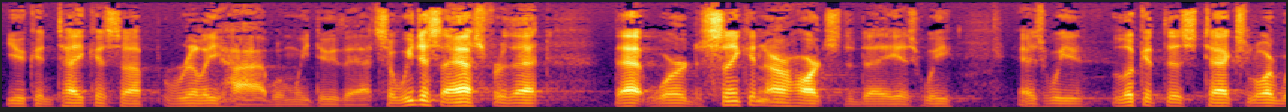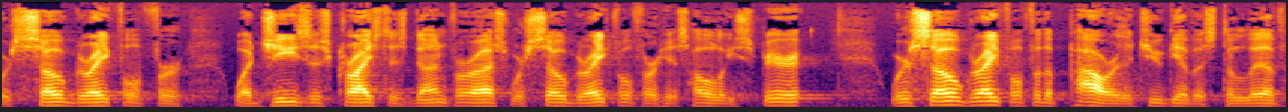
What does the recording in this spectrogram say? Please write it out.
you can take us up really high when we do that. So we just ask for that, that word to sink in our hearts today as we, as we look at this text. Lord, we're so grateful for what Jesus Christ has done for us. We're so grateful for his Holy Spirit. We're so grateful for the power that you give us to live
